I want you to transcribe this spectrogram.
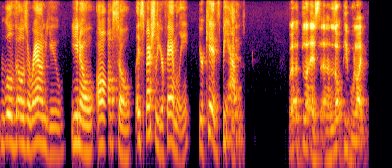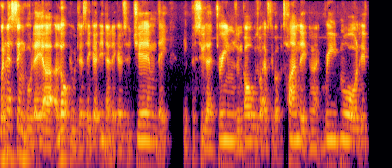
will those around you, you know, also, especially your family, your kids, be happy. Yeah. Well, a lot of people like when they're single, they uh, a lot of people do this. They go, you know, they go to the gym, they they pursue their dreams and goals, whatever. They've got the time, they, they read more, they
